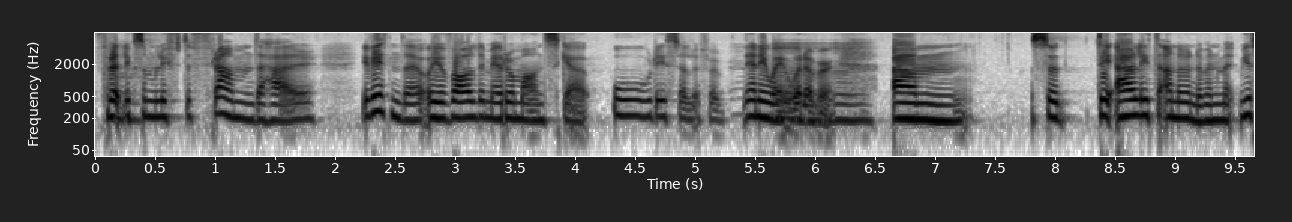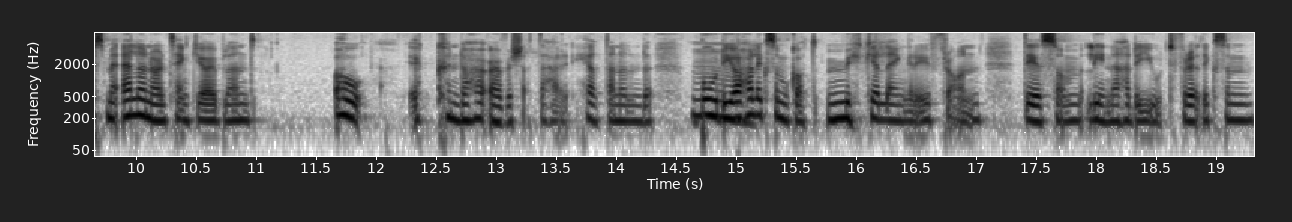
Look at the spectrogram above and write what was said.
För att mm. liksom lyfta fram det här, jag vet inte, och jag valde mer romanska ord istället för, anyway, mm, whatever. Um, så det är lite annorlunda, men just med Eleanor tänker jag ibland, oh, jag kunde ha översatt det här helt annorlunda. Borde jag ha liksom gått mycket längre ifrån det som Lina hade gjort för att liksom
